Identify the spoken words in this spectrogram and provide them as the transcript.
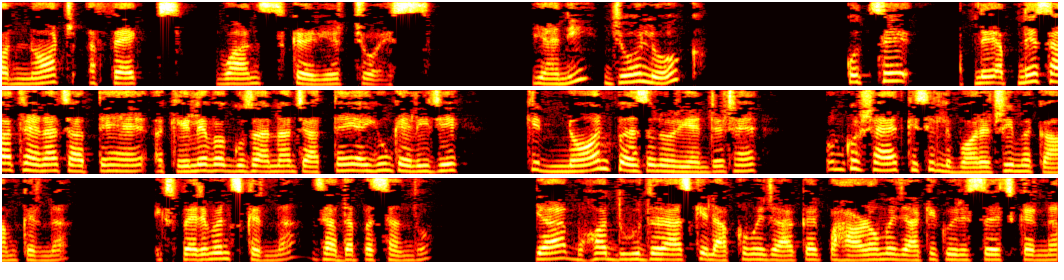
or not affect one's career choice یعنی جو لوگ خود سے اپنے اپنے ساتھ رہنا چاہتے ہیں اکیلے وقت گزارنا چاہتے ہیں یا یوں کہہ لیجیے کہ نان پرسن اویئنٹیڈ ہیں ان کو شاید کسی لیبوریٹری میں کام کرنا ایکسپیریمنٹس کرنا زیادہ پسند ہو یا بہت دور دراز کے علاقوں میں جا کر پہاڑوں میں جا کے کوئی ریسرچ کرنا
